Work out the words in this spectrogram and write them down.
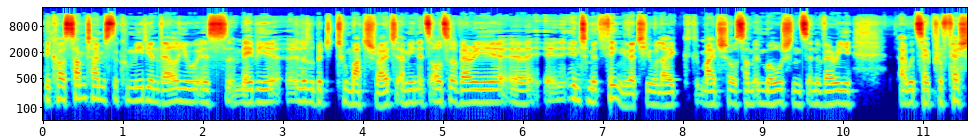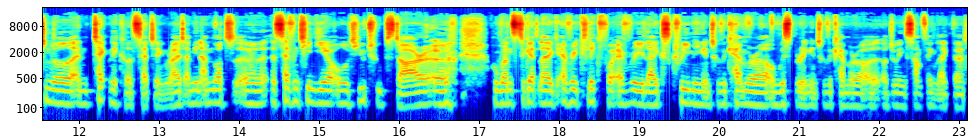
Because sometimes the comedian value is maybe a little bit too much, right? I mean, it's also a very uh, intimate thing that you like might show some emotions in a very I would say professional and technical setting, right? I mean, I'm not uh, a 17 year old YouTube star uh, who wants to get like every click for every like screaming into the camera or whispering into the camera or, or doing something like that.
